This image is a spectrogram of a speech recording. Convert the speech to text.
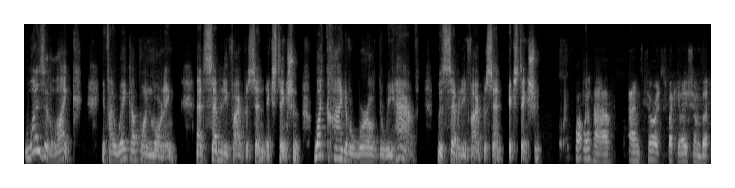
what is it like if I wake up one morning at 75% extinction, what kind of a world do we have with 75% extinction? What we'll have, and sure it's speculation, but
